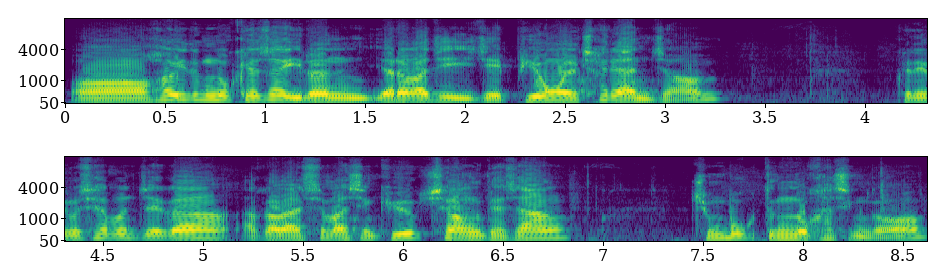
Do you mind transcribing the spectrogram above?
어, 허위 등록해서 이런 여러 가지 이제 비용을 처리한 점 그리고 세 번째가 아까 말씀하신 교육청 대상 중복 등록하신 거.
